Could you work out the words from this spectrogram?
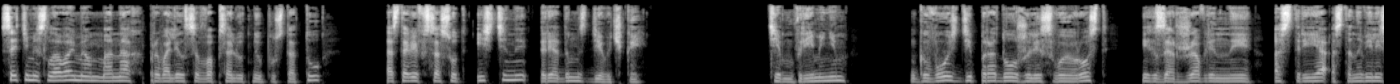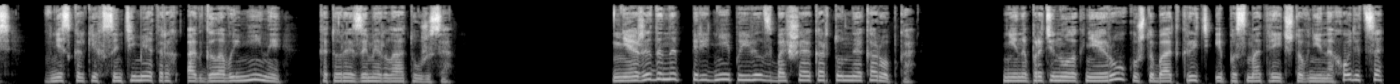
С этими словами монах провалился в абсолютную пустоту, оставив сосуд истины рядом с девочкой. Тем временем гвозди продолжили свой рост, их заржавленные острия остановились в нескольких сантиметрах от головы Нины, которая замерла от ужаса. Неожиданно перед ней появилась большая картонная коробка. Нина протянула к ней руку, чтобы открыть и посмотреть, что в ней находится,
